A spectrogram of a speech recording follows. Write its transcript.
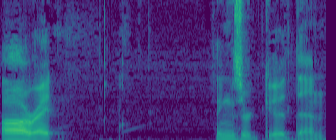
alright. Things are good then.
